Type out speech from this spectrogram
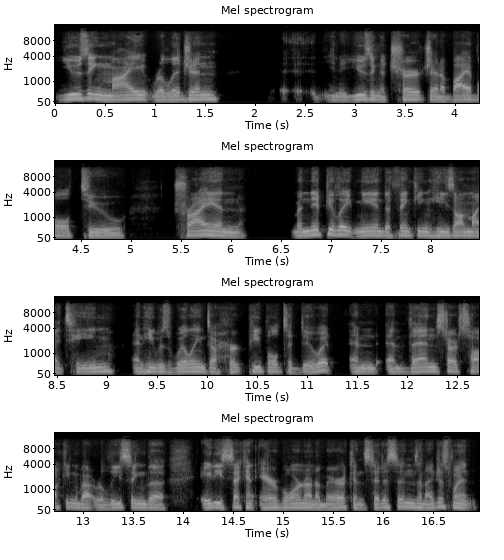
using my religion you know using a church and a bible to try and manipulate me into thinking he's on my team and he was willing to hurt people to do it and and then starts talking about releasing the 82nd airborne on american citizens. And i just went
